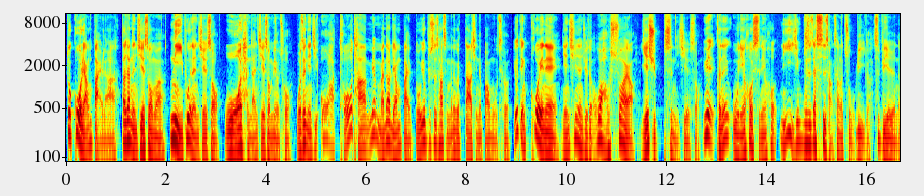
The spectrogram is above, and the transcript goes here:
都过两百了啊，大家能接受吗？你不能接受，我很难接受，没有错。我这个年纪，哇，Toyota 没有买到两百多，又不是他什么那个大型的保姆车，有点贵呢。年轻人觉得哇，好帅哦，也许不是你接受，因为可能五年后、十年后，你已经不是在市场上的主力了，是别人了。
